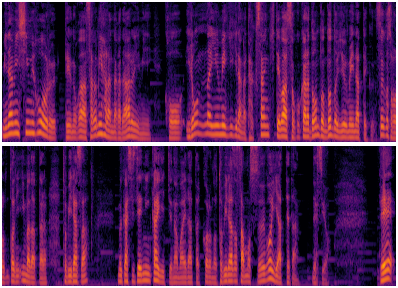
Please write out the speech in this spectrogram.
南市民ホールっていうのが相模原の中である意味こう、いろんな有名劇団がたくさん来ては、そこからどんどんどんどん有名になっていく。それこそ本当に今だったら、扉座昔善人会議っていう名前だった頃の扉座さんもすごいやってたんですよ。で、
